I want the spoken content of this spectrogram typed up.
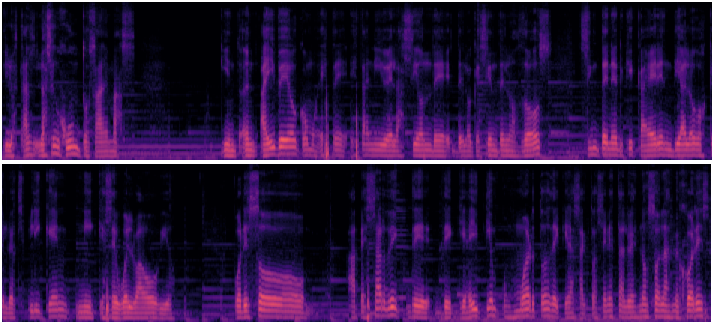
lo, están, lo hacen juntos además. Ahí veo como este, esta nivelación de, de lo que sienten los dos sin tener que caer en diálogos que lo expliquen ni que se vuelva obvio. Por eso, a pesar de, de, que hay tiempos muertos, de que las actuaciones tal vez no son las mejores,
